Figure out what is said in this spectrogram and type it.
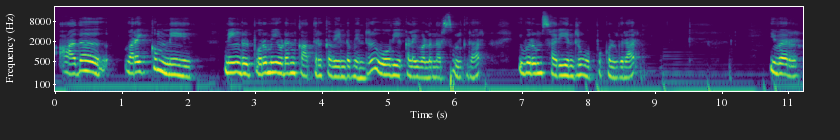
அது வரைக்கும் நீ நீங்கள் பொறுமையுடன் காத்திருக்க வேண்டும் என்று ஓவியக்கலை வல்லுநர் சொல்கிறார். இவரும் சரி என்று ஒப்புக்கொள்கிறார். இவர்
